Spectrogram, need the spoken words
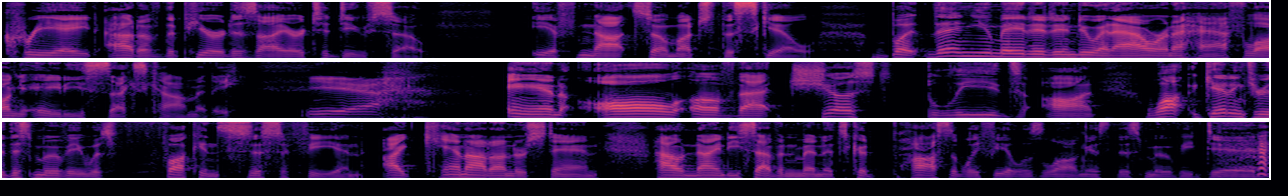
create out of the pure desire to do so, if not so much the skill. But then you made it into an hour and a half long 80s sex comedy. Yeah. And all of that just bleeds on. Wa- getting through this movie was fucking Sisyphean. I cannot understand how 97 minutes could possibly feel as long as this movie did.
